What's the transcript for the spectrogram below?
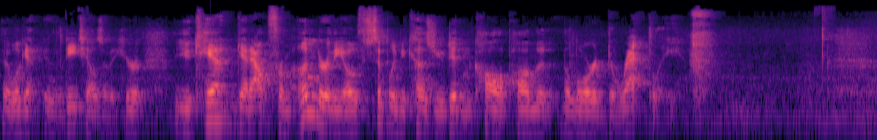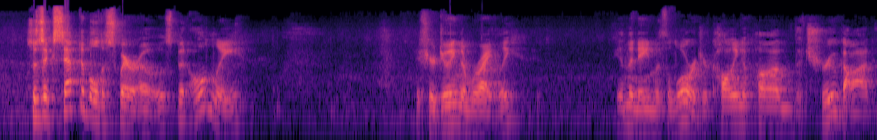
that we'll get into the details of it here. You can't get out from under the oath simply because you didn't call upon the, the Lord directly. So it's acceptable to swear oaths, but only if you're doing them rightly in the name of the Lord. You're calling upon the true God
